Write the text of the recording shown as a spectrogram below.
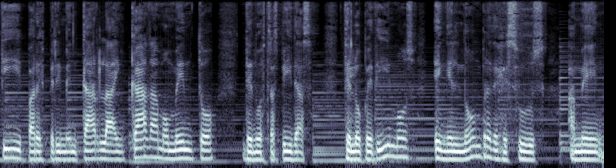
ti para experimentarla en cada momento de nuestras vidas. Te lo pedimos en el nombre de Jesús. Amén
